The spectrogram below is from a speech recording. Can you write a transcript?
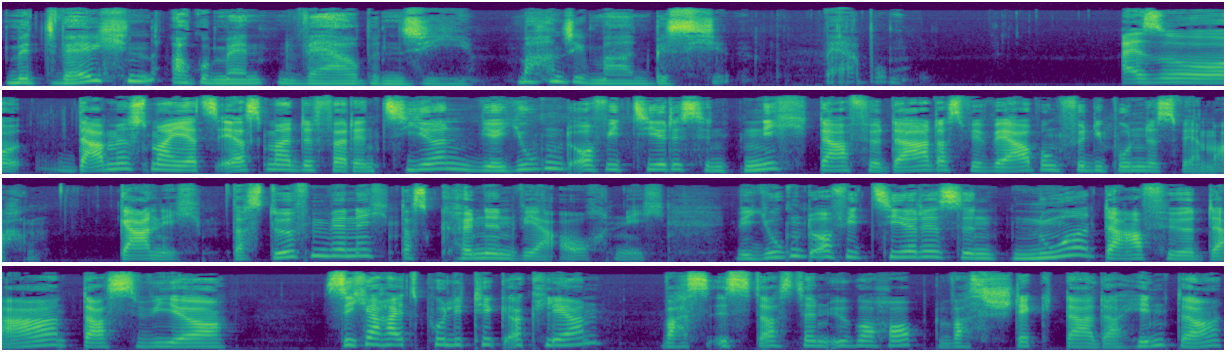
Mit welchen Argumenten werben Sie? Machen Sie mal ein bisschen Werbung. Also da müssen wir jetzt erstmal differenzieren. Wir Jugendoffiziere sind nicht dafür da, dass wir Werbung für die Bundeswehr machen. Gar nicht. Das dürfen wir nicht, das können wir auch nicht. Wir Jugendoffiziere sind nur dafür da, dass wir Sicherheitspolitik erklären. Was ist das denn überhaupt? Was steckt da dahinter?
